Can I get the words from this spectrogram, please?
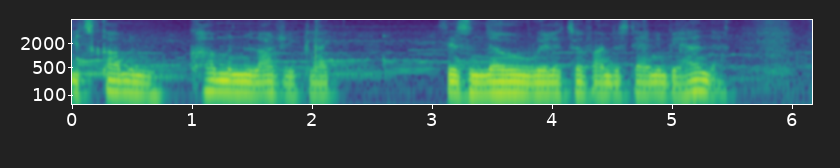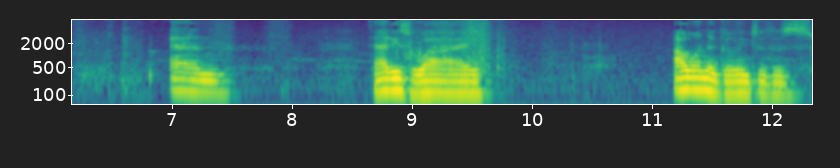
It's common common logic. Like there's no relative understanding behind that, and that is why I want to go into this,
